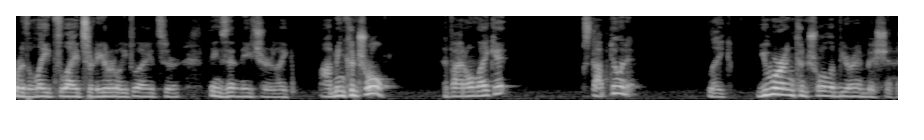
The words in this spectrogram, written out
or the late flights, or the early flights, or things of that nature. Like, I'm in control. If I don't like it, stop doing it. Like, you are in control of your ambition.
